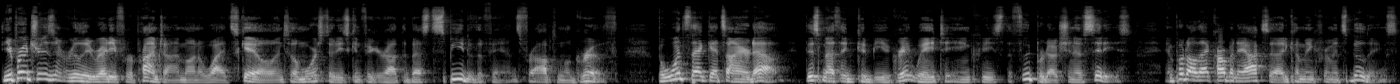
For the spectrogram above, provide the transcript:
The approach isn't really ready for prime time on a wide scale until more studies can figure out the best speed of the fans for optimal growth. But once that gets ironed out, this method could be a great way to increase the food production of cities and put all that carbon dioxide coming from its buildings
